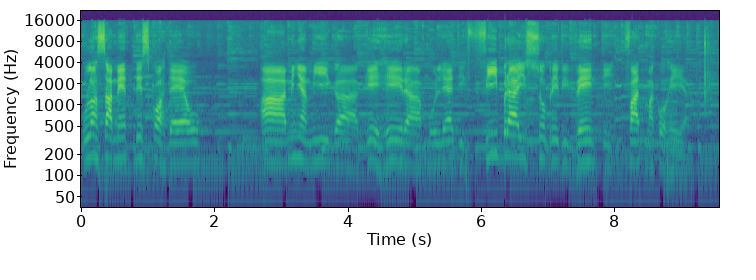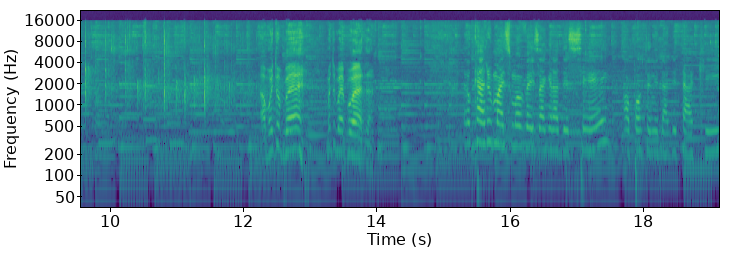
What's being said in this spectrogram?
o lançamento desse cordel à minha amiga, guerreira, mulher de fibra e sobrevivente, Fátima Correia. Ah, muito bem, muito bem, poeta. Eu quero mais uma vez agradecer a oportunidade de estar aqui.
